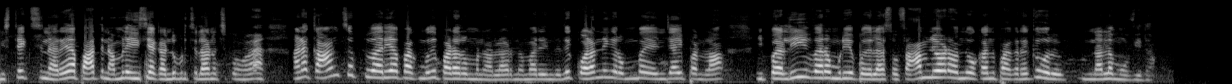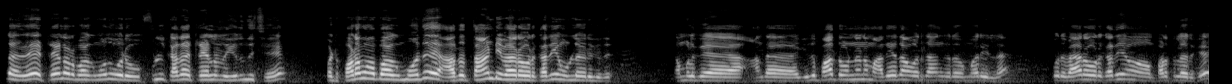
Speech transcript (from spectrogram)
மிஸ்டேக்ஸ் நிறையா பார்த்து நம்மளே ஈஸியாக கண்டுபிடிச்சலாம்னு வச்சுக்கோங்களேன். ஆனால் கான்செப்ட் வாரியாக பார்க்கும்போது படம் ரொம்ப நல்லா இருந்த மாதிரி இருந்தது. குழந்தைங்க ரொம்ப என்ஜாய் பண்ணலாம். இப்போ லீவ் வேற முடிய போதில்ல ஸோ ஃபேமிலியோட வந்து உட்காந்து பார்க்குறதுக்கு ஒரு நல்ல மூவி தான். அது ட்ரெய்லர் பார்க்கும்போது ஒரு ஃபுல் கதை ட்ரெய்லர் இருந்துச்சு. பட் படமாக பார்க்கும்போது அதை தாண்டி வேற ஒரு கதையும் உள்ளே இருக்குது. நம்மளுக்கு அந்த இது பார்த்த உடனே நம்ம அதே தான் வருதாங்கிற மாதிரி இல்லை. ஒரு வேற ஒரு கதையும் படத்தில் இருக்கு.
